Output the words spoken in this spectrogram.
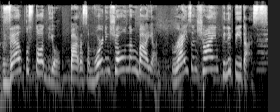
Vel Custodio para sa Morning Show ng Bayan, Rise and Shine, Pilipinas.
